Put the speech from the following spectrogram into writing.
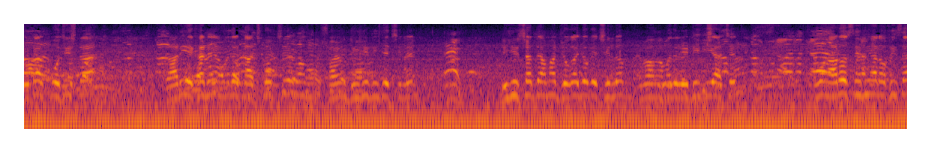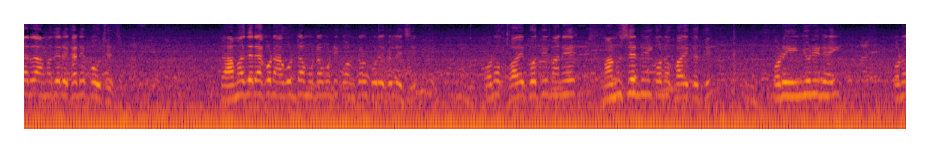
টোটাল পঁচিশটা গাড়ি এখানে আমাদের কাজ করছে এবং স্বয়ং ডিজি নিজে ছিলেন। ডিজির সাথে আমার যোগাযোগে ছিল এবং আমাদের এডিজি আছেন এবং আরও সিনিয়র অফিসাররা আমাদের এখানে পৌঁছেছে। তা আমাদের এখন আগুনটা মোটামুটি কন্ট্রোল করে ফেলেছি। কোনো ক্ষয়ক্ষতি মানে মানুষের নেই কোনো ক্ষয়ক্ষতি, কোনো ইঞ্জুরি নেই, কোনো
